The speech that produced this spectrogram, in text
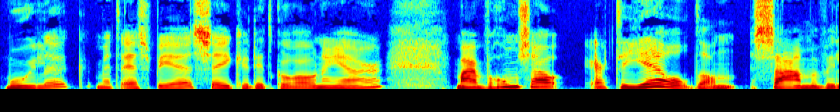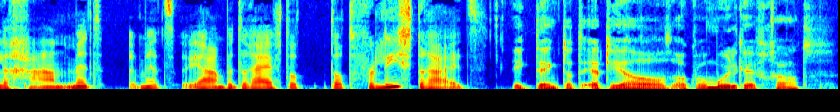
moeilijk met SBS, zeker dit coronajaar. Maar waarom zou RTL dan samen willen gaan met, met ja, een bedrijf dat, dat verlies draait? Ik denk dat RTL het ook wel moeilijk heeft gehad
